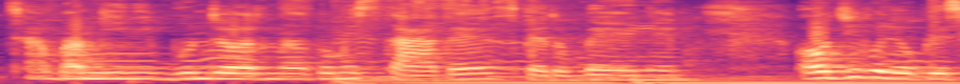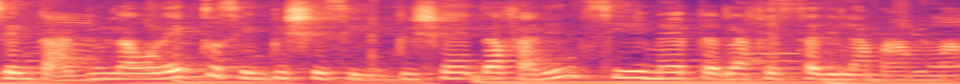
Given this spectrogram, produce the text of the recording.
Ciao bambini, buongiorno, come state? Spero bene. Oggi volevo presentarvi un lavoretto semplice semplice da fare insieme per la festa della mamma.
